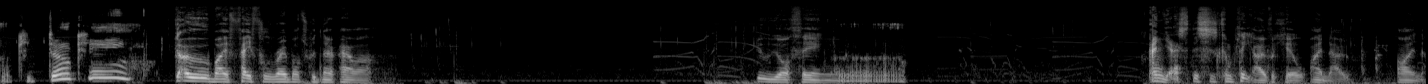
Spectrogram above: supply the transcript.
Okie dokie. Go, my faithful robots with no power. Do your thing. Uh, And yes, this is complete overkill. I know. I know.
